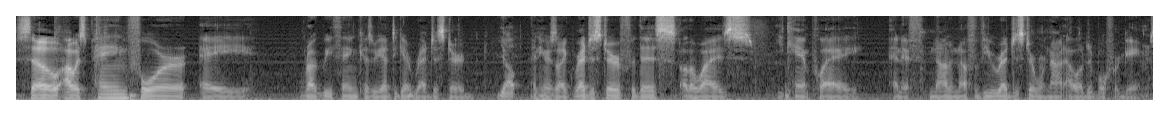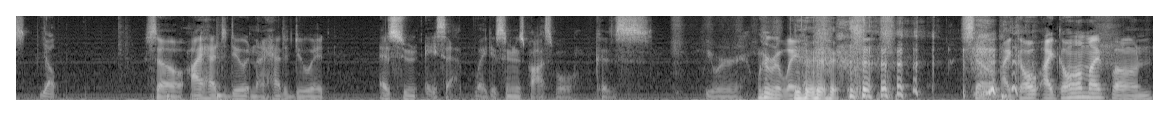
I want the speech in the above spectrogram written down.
so I was paying for a rugby thing because we had to get registered, Yup. and he was like, "Register for this, otherwise you can't play. And if not enough of you register, we're not eligible for games." Yup. So I had to do it, and I had to do it as soon ASAP, like as soon as possible, because we were we were late. so I go I go on my phone.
